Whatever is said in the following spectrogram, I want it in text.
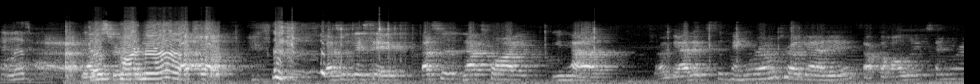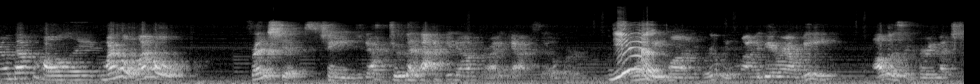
let's let's true. partner up. That's what that's what they say. That's what that's why you have drug addicts that hang around drug addicts, alcoholics hang around alcoholics. My whole my whole friendships changed after that. You know, after I got sober. Yeah. Nobody wanted, really wanted to be around me. I wasn't very much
